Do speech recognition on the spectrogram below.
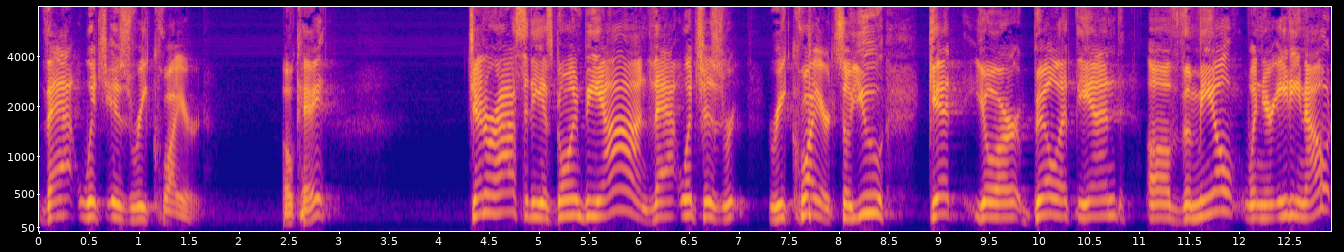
that which is required. Okay? Generosity is going beyond that which is re- required. So you get your bill at the end of the meal when you're eating out,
